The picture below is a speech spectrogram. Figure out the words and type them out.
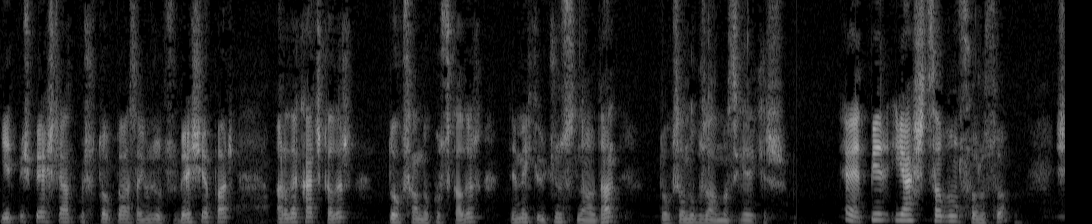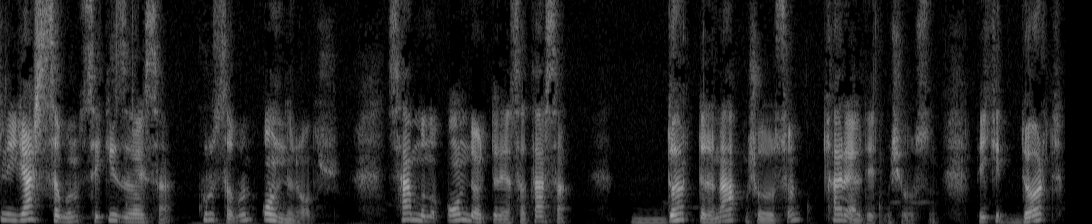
75 ile 60'ı toplarsa 135 yapar. Arada kaç kalır? 99 kalır. Demek ki 3. sınavdan 99 alması gerekir. Evet bir yaş sabun sorusu. Şimdi yaş sabun 8 liraysa kuru sabun 10 lira olur. Sen bunu 14 liraya satarsan 4 lira ne yapmış olursun? Kar elde etmiş olursun. Peki 4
